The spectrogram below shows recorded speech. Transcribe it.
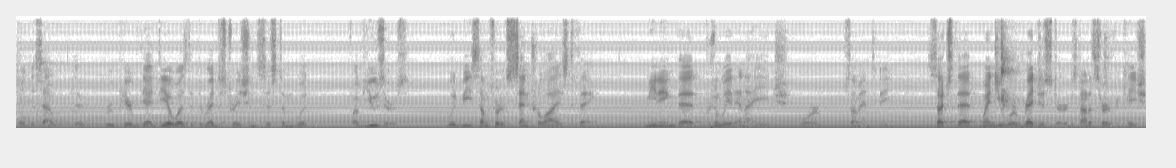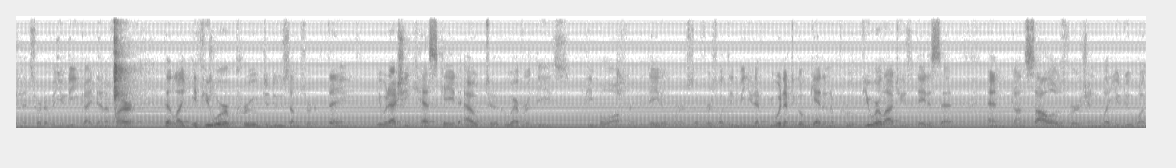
pulled this out with the group here, but the idea was that the registration system would, of users, would be some sort of centralized thing, meaning that presumably at NIH or some entity, such that when you were registered, it's not a certification, it's sort of a that like if you were approved to do some sort of thing, it would actually cascade out to whoever these people offering the data were. So first of all, it didn't mean you'd have, you wouldn't have to go get an approval. If you were allowed to use a data set and Gonçalo's version let you do one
